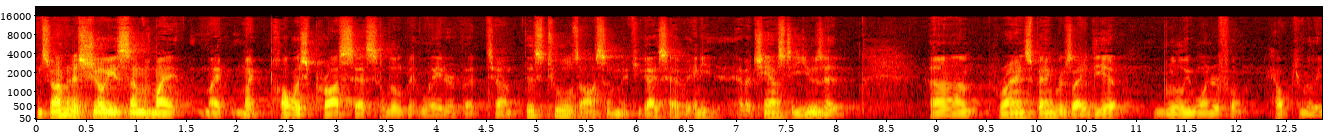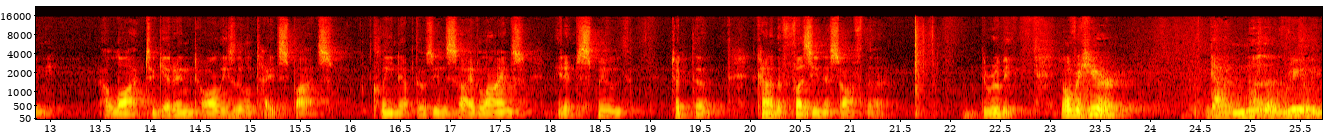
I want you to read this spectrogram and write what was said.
And so I'm going to show you some of my, my, my polish process a little bit later, but um, this tool is awesome. If you guys have any have a chance to use it, um, Ryan Spangler's idea, really wonderful. Helped really a lot to get into all these little tight spots. Cleaned up those inside lines, made it smooth. Took the kind of the fuzziness off the, the ruby. Over here, got another really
